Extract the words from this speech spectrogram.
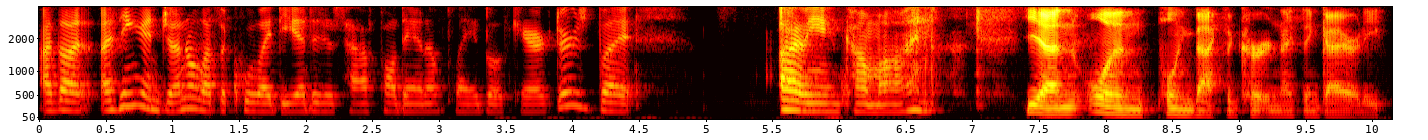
I thought I think in general that's a cool idea to just have Paul Dano play both characters, but I mean, come on. Yeah, and well, and pulling back the curtain, I think I already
